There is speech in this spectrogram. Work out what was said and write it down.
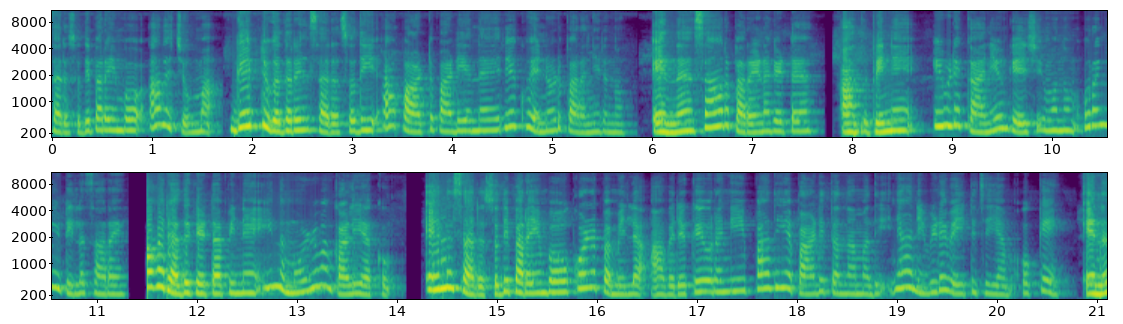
സരസ്വതി പറയുമ്പോൾ അത് ചുമ്മാ. ഗെറ്റ് ടുഗദറിൽ സരസ്വതി ആ പാട്ട് പാടിയെന്ന് രഘു എന്നോട് പറഞ്ഞിരുന്നു. എന്ന് സാറ് പറയണ കേട്ട്. അത് പിന്നെ ഇവിടെ കനിയും കേശിയും ഒന്നും ഉറങ്ങിയിട്ടില്ല സാറേ. അവരത് കേട്ടാ പിന്നെ ഇന്ന് മുഴുവൻ കളിയാക്കും. എന്ന് സരസ്വതി പറയുമ്പോൾ കുഴപ്പമില്ല. അവരൊക്കെ ഉറങ്ങി പതിയെ പാടി തന്നാ മതി. ഞാൻ ഇവിടെ വെയിറ്റ് ചെയ്യാം. ഓക്കെ എന്ന്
